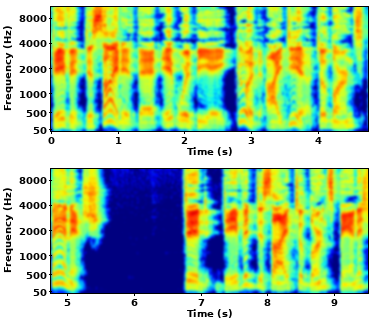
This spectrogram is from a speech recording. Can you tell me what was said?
David decided that it would be a good idea to learn Spanish. Did David decide to learn Spanish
